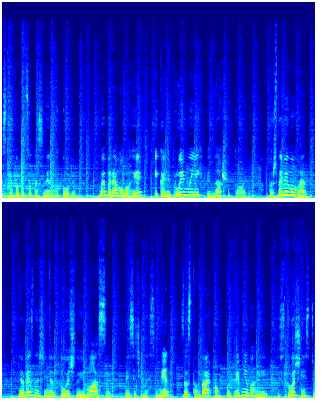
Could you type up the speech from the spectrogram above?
Зразки по 500 насінин готові, ми беремо ваги і калібруємо їх під нашу тару. Важливий момент для визначення точної маси тисячі насінин за стандартом потрібні ваги із точністю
